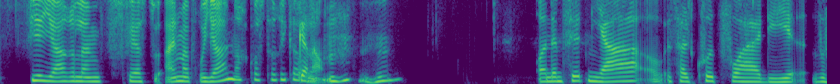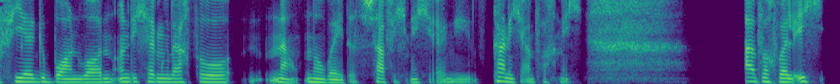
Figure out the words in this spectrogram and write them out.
vier Jahre lang fährst du einmal pro Jahr nach Costa Rica? Genau. Mhm. Mhm. Und im vierten Jahr ist halt kurz vorher die Sophia geboren worden. Und ich habe mir gedacht, so, no, no way, das schaffe ich nicht irgendwie. Das kann ich einfach nicht. Einfach weil ich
